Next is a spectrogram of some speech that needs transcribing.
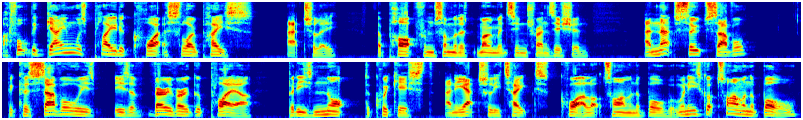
I thought the game was played at quite a slow pace, actually, apart from some of the moments in transition. And that suits Saville because Saville is, is a very, very good player, but he's not the quickest and he actually takes quite a lot of time on the ball. But when he's got time on the ball,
